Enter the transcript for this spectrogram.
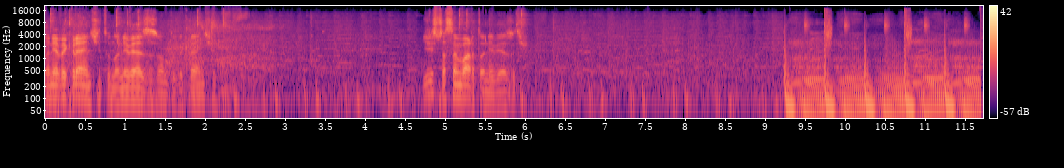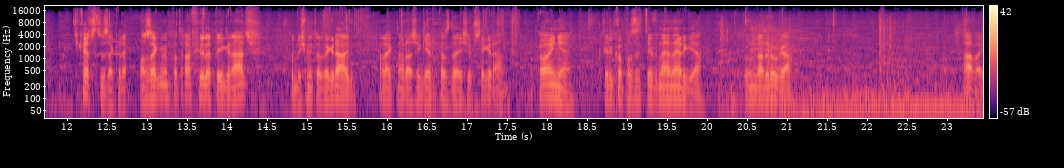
No nie wykręci tu, no nie wierzę, że on tu wykręci. Dziś czasem warto nie wierzyć. Ciekawe czy tu zakrę... Może jakbym potrafił lepiej grać, to byśmy to wygrali. Ale jak na razie gierka zdaje się przegrana. Spokojnie, tylko pozytywna energia. Runda druga. Dawaj.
